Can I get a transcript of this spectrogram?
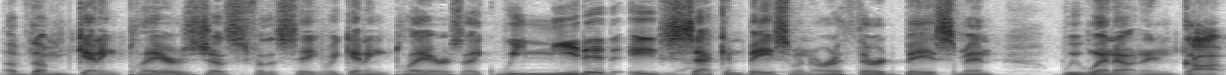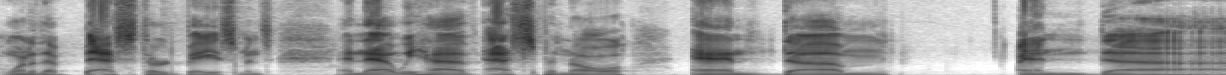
of them getting players just for the sake of getting players. Like we needed a second baseman or a third baseman. We went out and got one of the best third basemen, and now we have Espinal and um and uh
